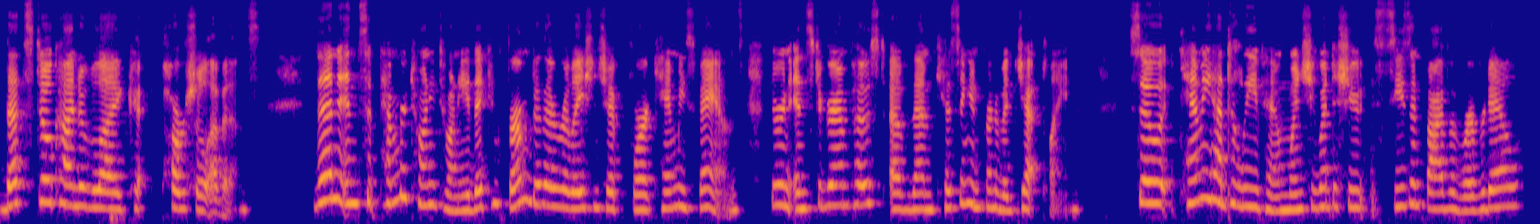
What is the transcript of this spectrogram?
that's still kind of like partial evidence. Then in September 2020, they confirmed their relationship for Cami's fans through an Instagram post of them kissing in front of a jet plane. So Cammy had to leave him when she went to shoot season five of Riverdale,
